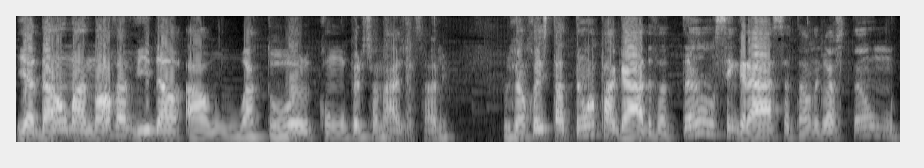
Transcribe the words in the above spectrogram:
ia dar uma nova vida ao ator com o personagem, sabe? Porque é uma coisa que tá tão apagada, tá tão sem graça, tá um negócio tão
